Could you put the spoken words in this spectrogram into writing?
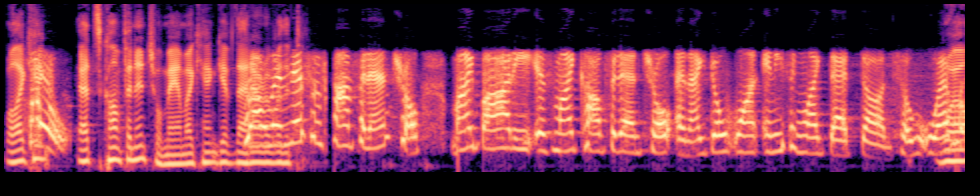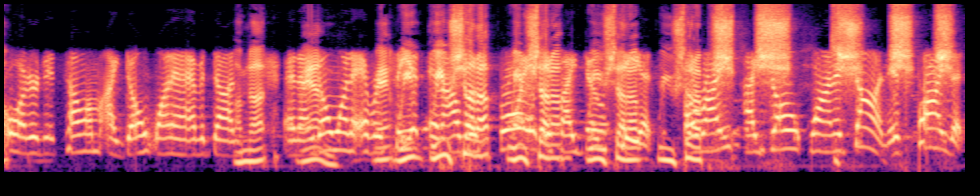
Well, I can't. Who? That's confidential, ma'am. I can't give that well, out over then the. this is confidential. My body is my confidential, and I don't want anything like that done. So whoever Well- ordered it, tell them I don't want to have it done. I'm not- and I don't want to ever ma'am, see will you- it. will and you I'll shut up? destroy Will you shut up? I Will you shut up? It. Will you shut up? right, Shh, I don't want it done. It's shh, private.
